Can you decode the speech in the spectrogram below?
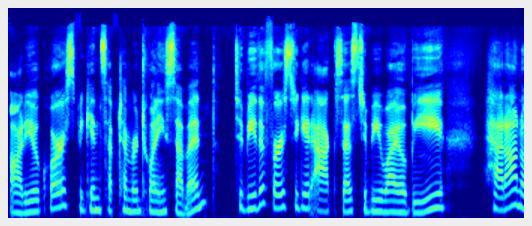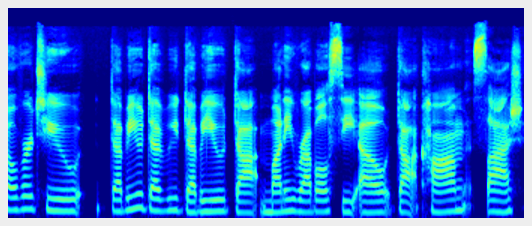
audio course begins September 27th. To be the first to get access to BYOB, head on over to www.moneyrebelco.com slash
